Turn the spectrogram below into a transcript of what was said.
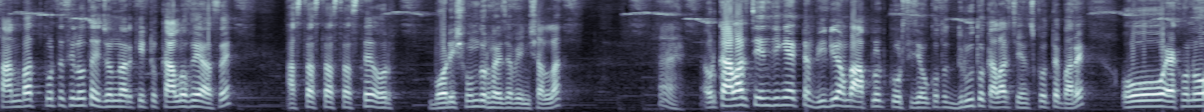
সানবাদ করতেছিল তো এই জন্য আর কি একটু কালো হয়ে আছে। আস্তে আস্তে আস্তে আস্তে ওর বডি সুন্দর হয়ে যাবে ইনশাল্লাহ হ্যাঁ ওর কালার চেঞ্জিংয়ে একটা ভিডিও আমরা আপলোড করছি যে ও কত দ্রুত কালার চেঞ্জ করতে পারে। ও এখনও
